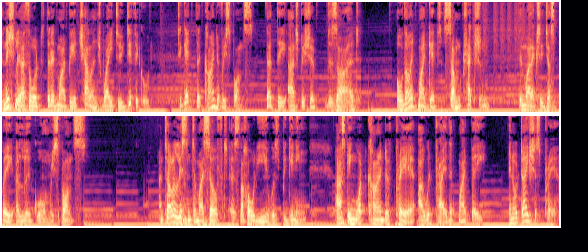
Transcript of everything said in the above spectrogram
Initially, I thought that it might be a challenge way too difficult to get the kind of response that the Archbishop desired. Although it might get some traction, there might actually just be a lukewarm response. Until I listened to myself as the whole year was beginning, asking what kind of prayer I would pray that might be an audacious prayer.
